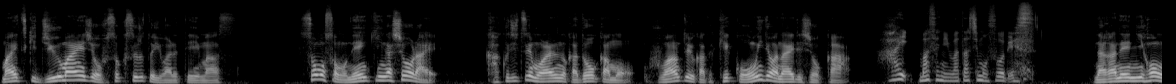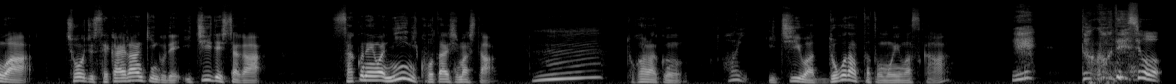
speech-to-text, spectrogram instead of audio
毎月10万円以上不足すると言われています。そもそも年金が将来確実にもらえるのかどうかも不安という方結構多いんではないでしょうかはいまさに私もそうです。長年日本は長寿世界ランキングで1位でしたが昨年は2位に後退しました。うーん。徳原君はい。1位はどこだったと思いますか？えどこでしょう？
